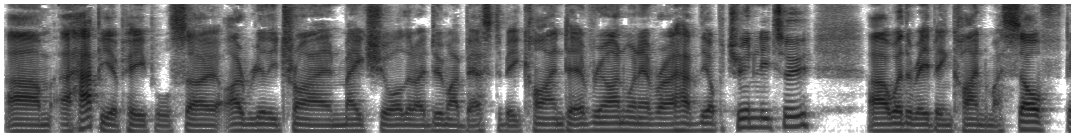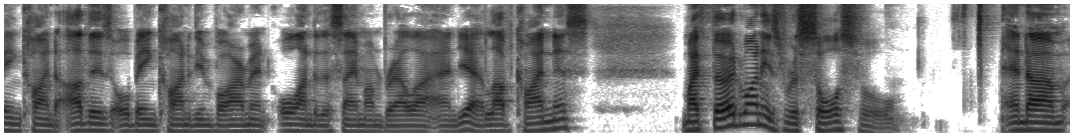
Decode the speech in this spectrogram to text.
um, are happier people. So I really try and make sure that I do my best to be kind to everyone whenever I have the opportunity to, uh, whether it be being kind to myself, being kind to others, or being kind to the environment, all under the same umbrella. And yeah, love kindness. My third one is resourceful. And um,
